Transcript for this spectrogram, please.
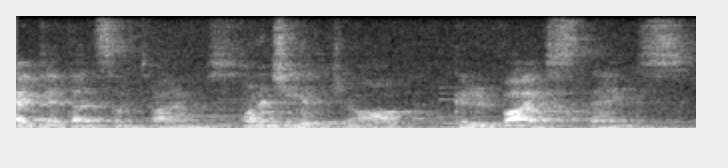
I get that sometimes. Why don't you get a job? Good advice, thanks.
